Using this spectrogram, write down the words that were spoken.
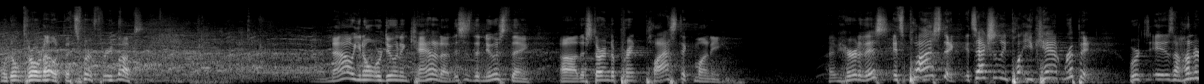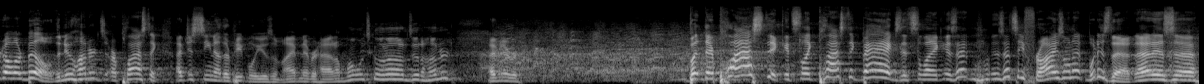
Well, don't throw it out. That's worth three bucks. Now you know what we're doing in Canada. This is the newest thing. Uh, they're starting to print plastic money. Have you heard of this? It's plastic. It's actually pla- you can't rip it. We're, it is a hundred dollar bill. The new hundreds are plastic. I've just seen other people use them. I've never had them. Oh, what's going on? Is it a hundred? I've never. But they're plastic. It's like plastic bags. It's like is that does that say fries on it? What is that? That is uh.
